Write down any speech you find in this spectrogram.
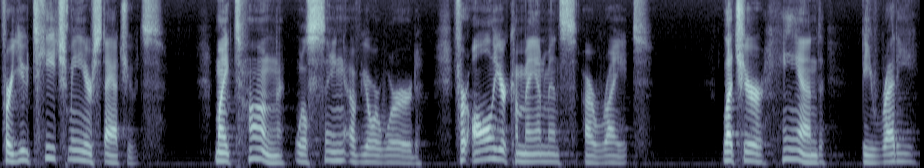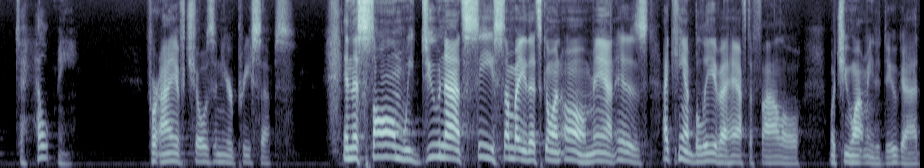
for you teach me your statutes. My tongue will sing of your word for all your commandments are right. Let your hand be ready to help me, for I have chosen your precepts. In this psalm, we do not see somebody that's going, Oh man, it is, I can't believe I have to follow what you want me to do, God.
